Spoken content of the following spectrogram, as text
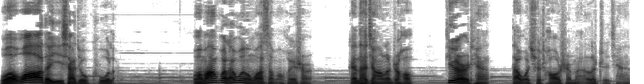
我哇的一下就哭了。我妈过来问我怎么回事，跟她讲了之后，第二天带我去超市买了纸钱。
